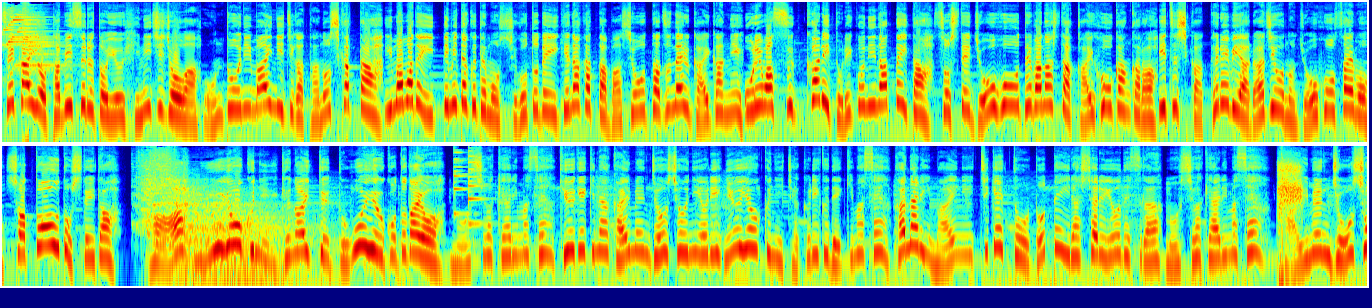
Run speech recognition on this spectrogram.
世界を旅するという非日常は本当に毎日が楽しかった。今まで行ってみたくても仕事で行けなかった場所を訪ねる快感に俺はすっかり虜になっていた。そして情報を手放した解放感からいつしかテレビやラジオの情報さえもシャットアウトしていた。はあ？ニューヨークに行けないってどういうことだよ。申し訳ありません。急激な海面上昇によりニューヨークに着陸できません。かなり前にチケットを取っていらっしゃるようですが、申し訳ありません。海面上昇？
